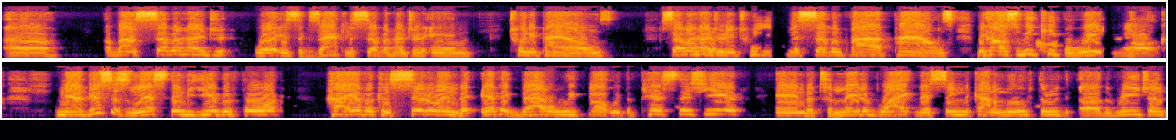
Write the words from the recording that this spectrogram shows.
uh, about 700, well, it's exactly 720 pounds, 720.75 pounds, because we keep a weight log. Now, this is less than the year before. However, considering the epic battle we fought with the pests this year and the tomato blight that seemed to kind of move through uh, the region,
